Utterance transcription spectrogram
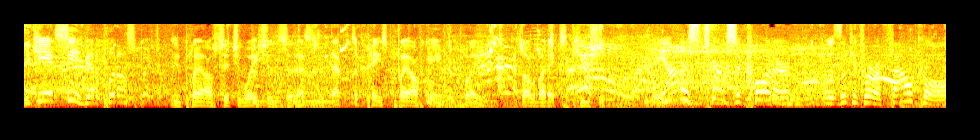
You can't see him. You got to put on special in playoff situations. So that's that's the pace playoff game to play. It's all about execution. Giannis turns the corner. Was looking for a foul call.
